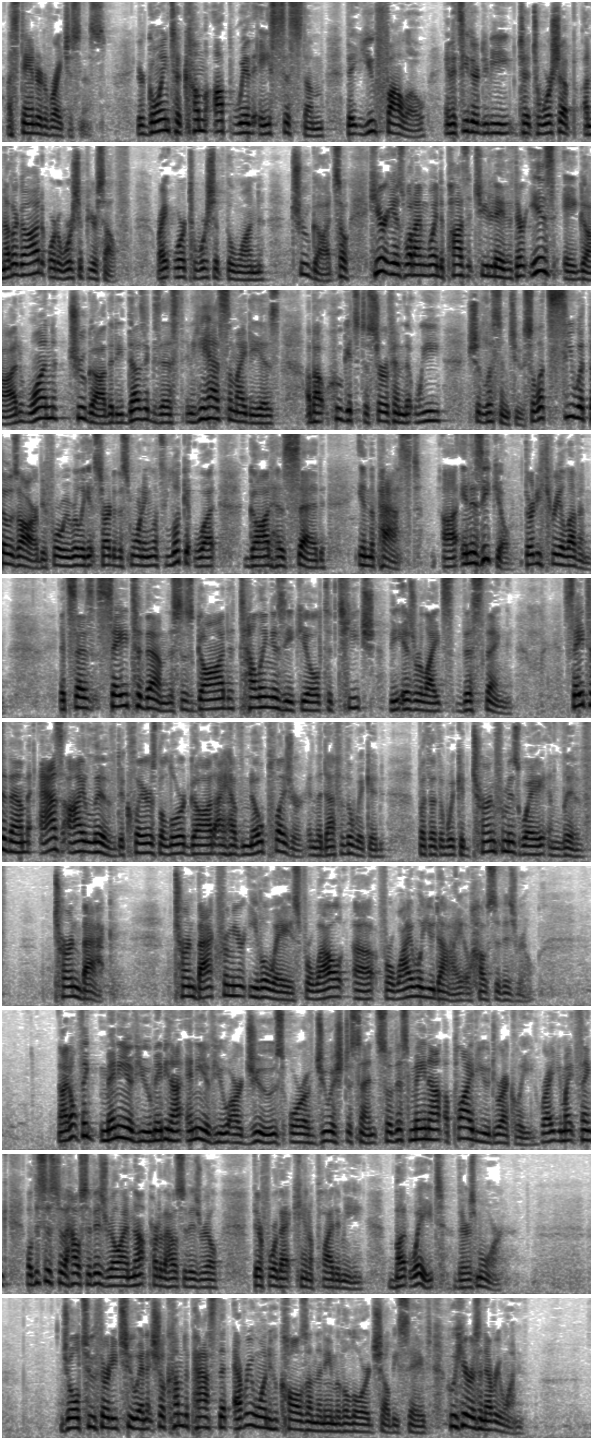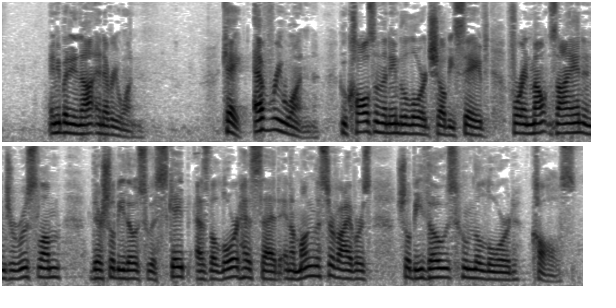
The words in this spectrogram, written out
a standard of righteousness. You're going to come up with a system that you follow, and it's either to be to, to worship another God or to worship yourself right? Or to worship the one true God. So here is what I'm going to posit to you today that there is a God, one true God, that he does exist, and he has some ideas about who gets to serve him that we should listen to. So let's see what those are before we really get started this morning. Let's look at what God has said in the past. Uh, in Ezekiel 33:11, it says, "Say to them, this is God telling Ezekiel to teach the Israelites this thing." Say to them, As I live, declares the Lord God, I have no pleasure in the death of the wicked, but that the wicked turn from his way and live. Turn back. Turn back from your evil ways, for, while, uh, for why will you die, O house of Israel? Now, I don't think many of you, maybe not any of you, are Jews or of Jewish descent, so this may not apply to you directly, right? You might think, well, this is to the house of Israel. I'm not part of the house of Israel, therefore that can't apply to me. But wait, there's more. Joel 2:32 and it shall come to pass that everyone who calls on the name of the Lord shall be saved. Who here is an everyone? Anybody not an everyone? Okay, everyone who calls on the name of the Lord shall be saved. For in Mount Zion and Jerusalem there shall be those who escape, as the Lord has said, and among the survivors shall be those whom the Lord calls.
